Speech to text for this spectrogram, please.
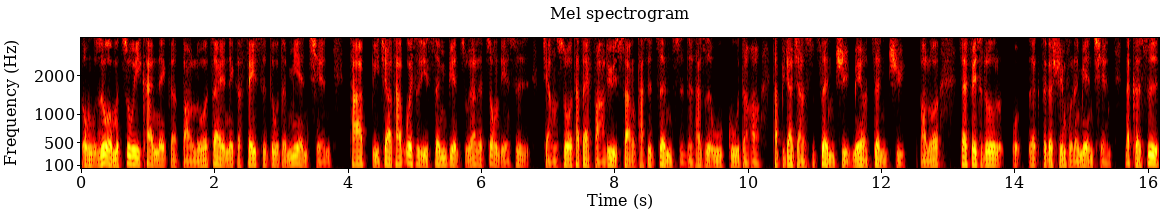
我们如果我们注意看那个保罗在那个菲斯都的面前，他比较他为自己申辩，主要的重点是讲说他在法律上他是正直的，他是无辜的哈。他比较讲的是证据，没有证据。保罗在菲斯都我呃这个巡抚的面前，那可是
